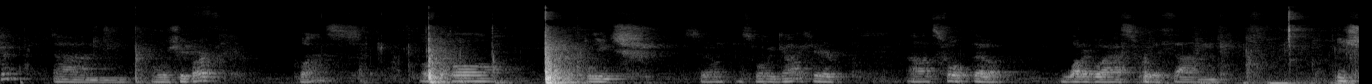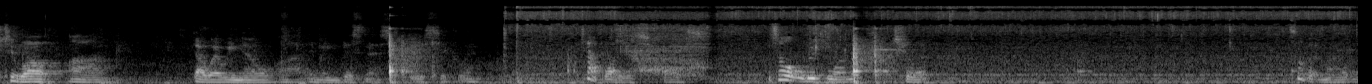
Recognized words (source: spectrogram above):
Okay. Um, old tree bark, glass, alcohol, bleach. So that's what we got here. Uh, let's fill up the water glass with um, H2O. Um, that way we know uh, I mean business, basically. Tap water is nice. It's a little lukewarm. Chill it. It's a little bit mild.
